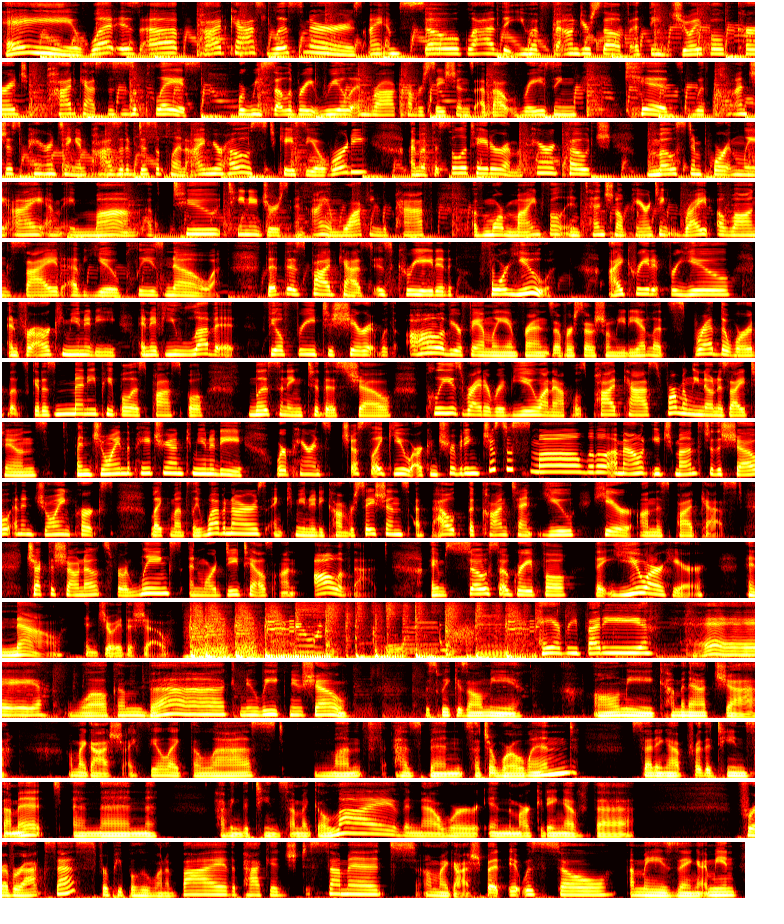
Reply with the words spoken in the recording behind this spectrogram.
Hey, what is up, podcast listeners? I am so glad that you have found yourself at the Joyful Courage podcast. This is a place where we celebrate real and raw conversations about raising kids with conscious parenting and positive discipline. I'm your host, Casey O'Roarty. I'm a facilitator, I'm a parent coach. Most importantly, I am a mom of two teenagers, and I am walking the path of more mindful, intentional parenting right alongside of you. Please know that this podcast is created for you. I create it for you and for our community. And if you love it, Feel free to share it with all of your family and friends over social media. Let's spread the word. Let's get as many people as possible listening to this show. Please write a review on Apple's podcast, formerly known as iTunes and join the Patreon community where parents just like you are contributing just a small little amount each month to the show and enjoying perks like monthly webinars and community conversations about the content you hear on this podcast. Check the show notes for links and more details on all of that. I am so, so grateful that you are here. And now, enjoy the show. Hey, everybody. Hey, welcome back. New week, new show. This week is all me. All me coming at ya. Oh my gosh, I feel like the last month has been such a whirlwind setting up for the Teen Summit and then having the Teen Summit go live. And now we're in the marketing of the forever access for people who want to buy the packaged summit. Oh my gosh, but it was so amazing. I mean,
